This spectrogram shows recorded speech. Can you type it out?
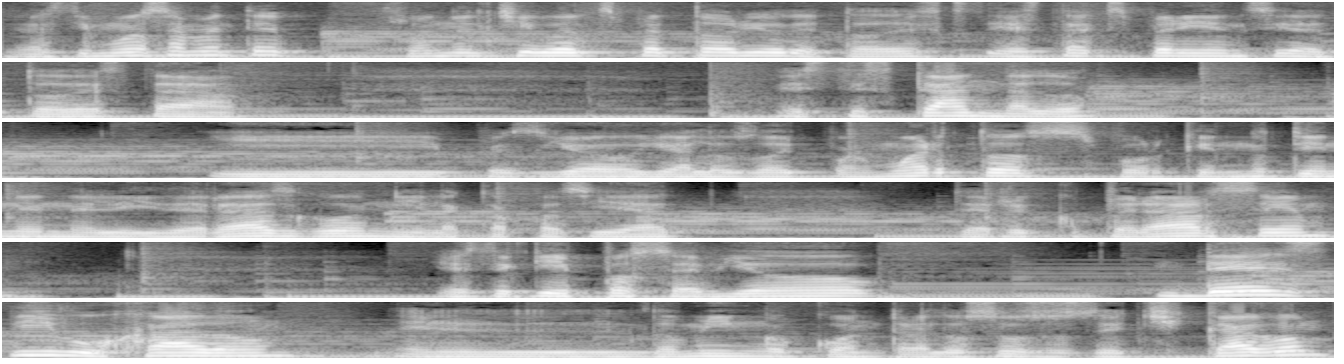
lastimosamente son el chivo expiatorio de toda esta experiencia, de todo esta, este escándalo. Y pues yo ya los doy por muertos porque no tienen el liderazgo ni la capacidad de recuperarse. Este equipo se vio desdibujado el domingo contra los Osos de Chicago.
